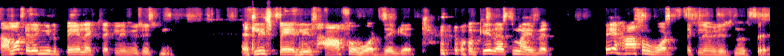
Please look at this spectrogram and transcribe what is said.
I'm not telling you to pay like secular musicians. At least pay at least half of what they get. okay, that's my bet. Pay half of what secular musicians pay.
